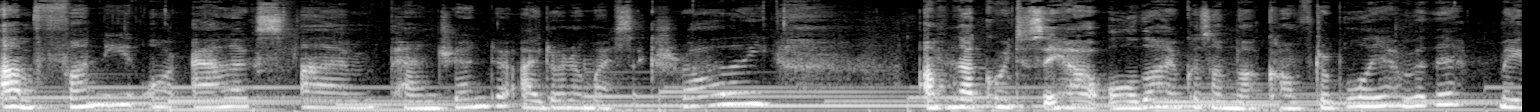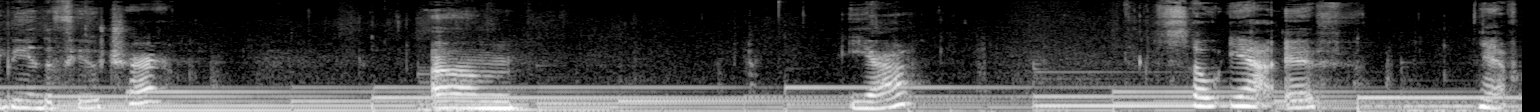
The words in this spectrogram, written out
I'm Funny or Alex. I'm pangender. I don't know my sexuality. I'm not going to say how old I am because I'm not comfortable yet with it. Maybe in the future. Um, yeah. So yeah, if you have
